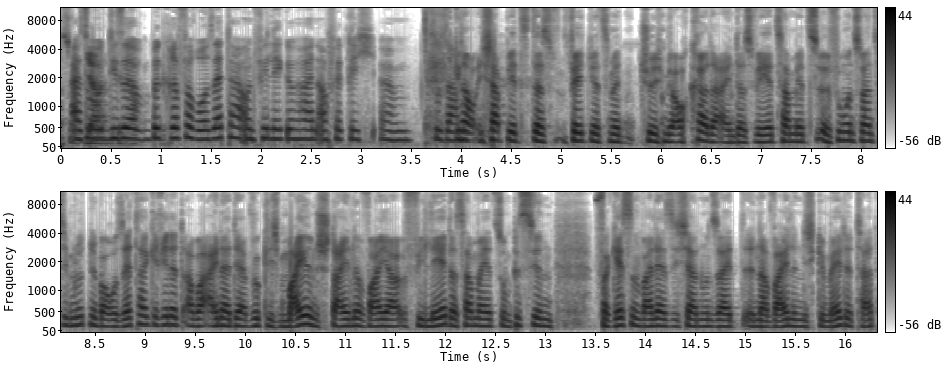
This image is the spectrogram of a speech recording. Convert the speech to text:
So. Also ja, diese genau. Begriffe Rosetta und Filet gehören auch wirklich ähm, zusammen. Genau, ich habe jetzt, das fällt jetzt natürlich mir auch gerade ein, dass wir jetzt haben jetzt äh, 25 Minuten über Rosetta geredet, aber einer der wirklich Meilensteine war ja Filet. Das haben wir jetzt so ein bisschen vergessen, weil er sich ja nun seit einer Weile nicht gemeldet hat.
